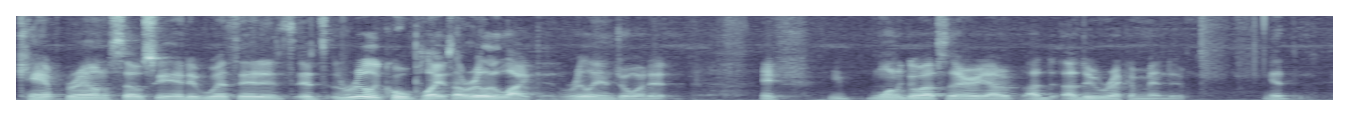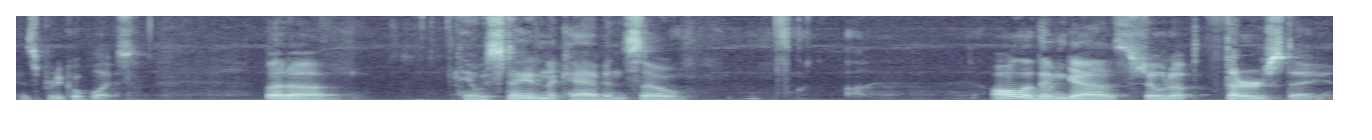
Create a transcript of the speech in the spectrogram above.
campground associated with it. It's it's a really cool place. I really liked it. Really enjoyed it if you want to go out to the area, I, I, I do recommend it. It it's a pretty cool place. But uh, yeah, we stayed in the cabin, so all of them guys showed up Thursday,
